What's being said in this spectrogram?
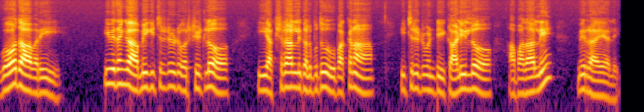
గోదావరి. ఈ విధంగా మీకు ఇచ్చినటువంటి వర్క్షీట్లో ఈ అక్షరాలని కలుపుతూ పక్కన ఇచ్చినటువంటి ఖాళీల్లో ఆ పదాలని మీరు రాయాలి.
